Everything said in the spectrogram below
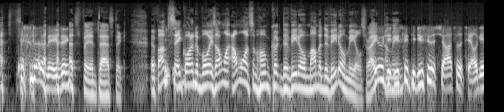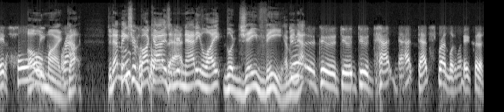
Isn't that amazing? That's fantastic. If I'm Saquon and the boys, I want I want some home cooked DeVito Mama DeVito meals, right? Dude, I did mean, you see? Did you see the shots of the tailgate? Holy Oh my crap. god. Dude, that makes Who your cooked all Buckeyes and your that? Natty Light look JV. I mean, that dude, dude, dude, dude, that that that spread looked like it could have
